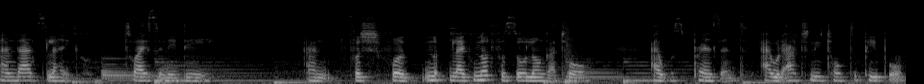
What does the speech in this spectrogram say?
And that's like twice in a day. And for, for like not for so long at all. I was present. I would actually talk to people.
